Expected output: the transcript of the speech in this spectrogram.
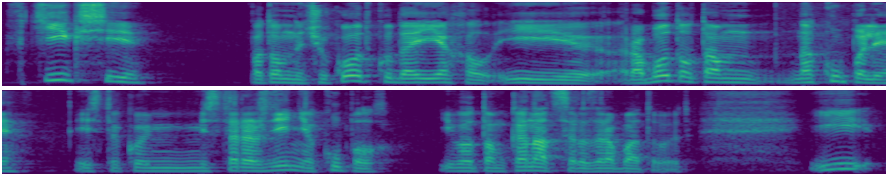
в Тикси, потом на Чукотку доехал и работал там на куполе. Есть такое месторождение, купол. Его там канадцы разрабатывают. И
